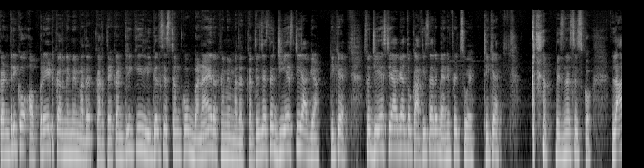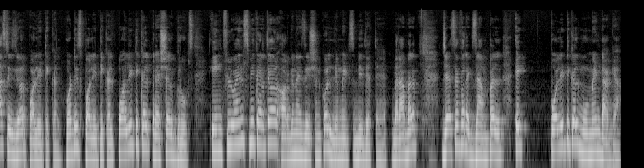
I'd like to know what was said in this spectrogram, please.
कंट्री को ऑपरेट करने में मदद करते हैं कंट्री की लीगल सिस्टम को बनाए रखने में मदद करते हैं। जैसे जीएसटी आ गया, ठीक है? सो जीएसटी आ गया तो काफ़ी सारे बेनिफिट्स हुए, ठीक है? बिजनेसेस को। Last is your political what is political political pressure groups influence भी करते हैं और ऑर्गेनाइजेशन को लिमिट्स भी देते हैं। बराबर? जैसे फॉर एग्ज़ाम्पल एक पॉलिटिकल मूवमेंट आ गया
